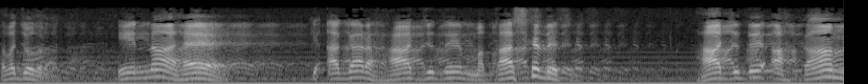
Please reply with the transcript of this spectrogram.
توجہ ذرا اینا ہے کہ اگر حج دے مقاصد حج دے احکام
